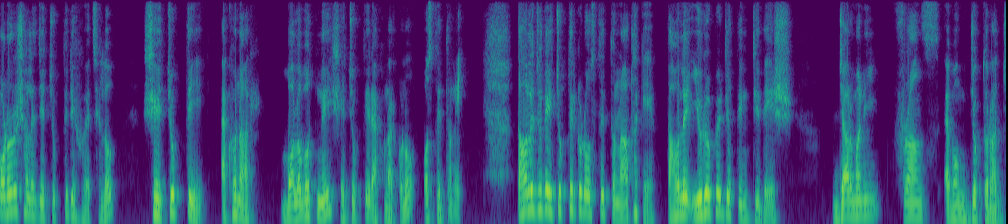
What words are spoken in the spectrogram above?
পনেরো সালে যে চুক্তিটি হয়েছিল, সেই চুক্তি এখন আর বলবৎ নেই, সেই চুক্তির এখন আর কোনো অস্তিত্ব নেই। তাহলে যদি এই চুক্তির কোনো অস্তিত্ব না থাকে, তাহলে ইউরোপের যে তিনটি দেশ, জার্মানি, ফ্রান্স এবং যুক্তরাজ্য,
